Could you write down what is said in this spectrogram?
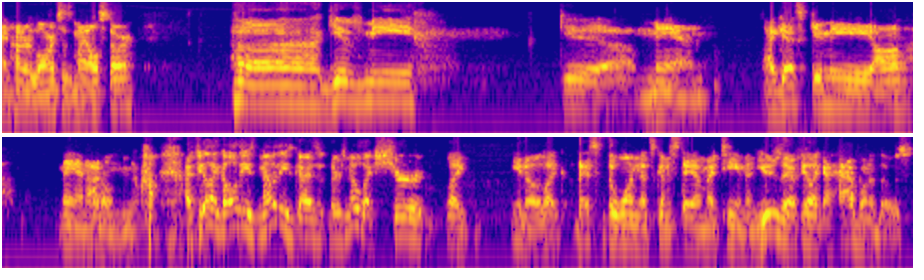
and Hunter Lawrence as my all star. Uh, give me, yeah, man. I guess give me, uh, man. I don't. know. I feel like all these, none of these guys. There's no like sure, like you know, like that's the one that's going to stay on my team. And usually, I feel like I have one of those.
